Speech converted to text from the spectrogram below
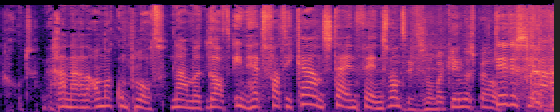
Goed, we gaan naar een ander complot. Namelijk dat in het Vaticaan, Stijn Fans. Want dit is nog een kinderspel. Dit is, ja.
